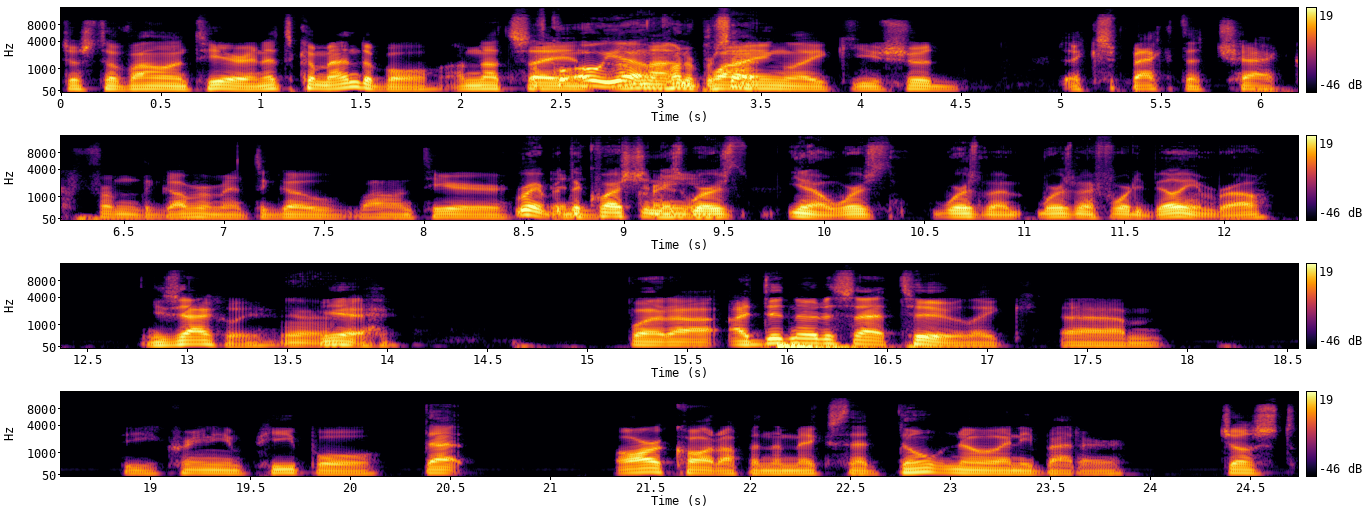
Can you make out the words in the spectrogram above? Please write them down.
Just to volunteer, and it's commendable. I'm not saying. oh, yeah, I'm not 100%. implying like you should expect a check from the government to go volunteer. Right, but the question is, where's you know, where's where's my where's my forty billion, bro? Exactly. Yeah. Yeah. But uh, I did notice that too. Like um, the Ukrainian people that are caught up in the mix that don't know any better, just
